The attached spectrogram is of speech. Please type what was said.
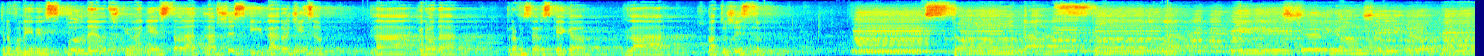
Proponujemy wspólne odśpiewanie 100 lat dla wszystkich, dla rodziców, dla grona profesorskiego, dla maturzystów. 100 lat, 100 lat, niech żyją, żyją.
